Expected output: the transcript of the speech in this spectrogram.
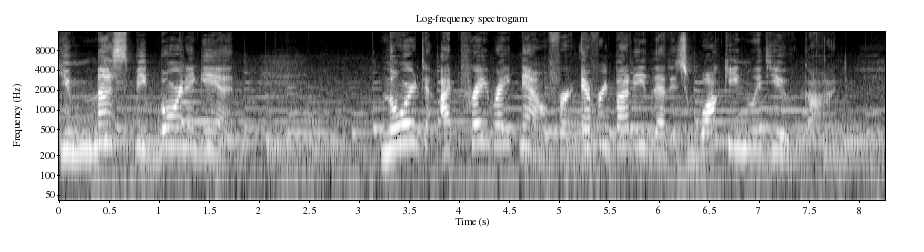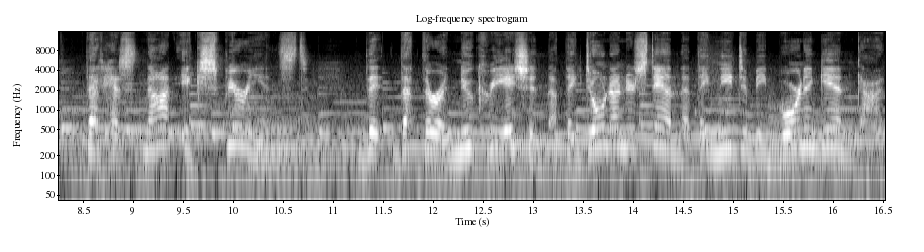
You must be born again. Lord, I pray right now for everybody that is walking with you, God, that has not experienced that, that they're a new creation, that they don't understand that they need to be born again, God.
